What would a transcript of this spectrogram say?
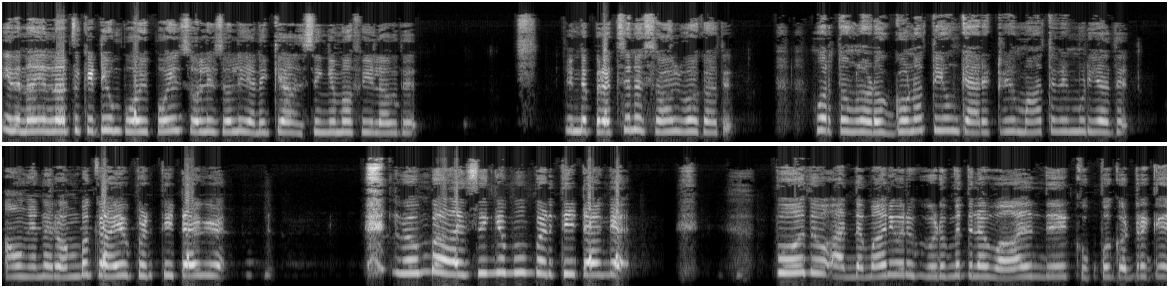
இதை நான் எல்லாத்துக்கிட்டையும் போய் போய் சொல்லி சொல்லி எனக்கே அசிங்கமா ஃபீல் ஆகுது. இந்த பிரச்சனை சால்வ் ஆகாது. ஒருத்தவங்களோட குணத்தையும் கேரக்டரையும் மாத்தவே முடியாது. அவங்க என்ன ரொம்ப காயப்படுத்திட்டாங்க. ரொம்ப அசிங்கமும் படுத்திட்டாங்க. போதும் அந்த மாதிரி ஒரு குடும்பத்துல வாழ்ந்து குப்பை கொட்டுருக்கு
